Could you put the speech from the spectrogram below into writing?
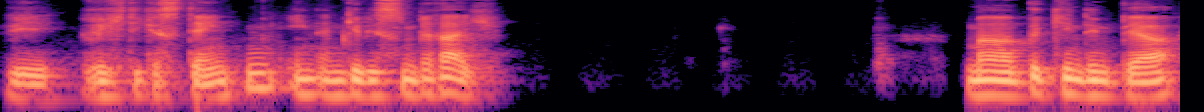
wie richtiges Denken in einem gewissen Bereich. Man beginnt im Bär,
